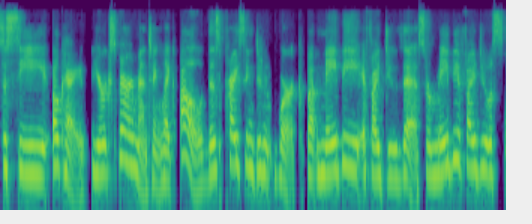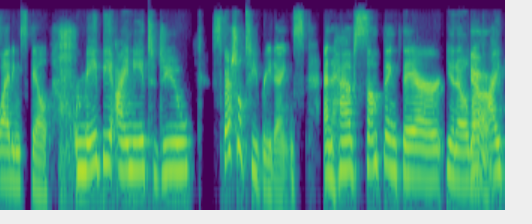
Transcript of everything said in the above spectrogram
to see okay you're experimenting like oh this pricing didn't work but maybe if i do this or maybe if i do a sliding scale or maybe i need to do specialty readings and have something there you know like Yeah. i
